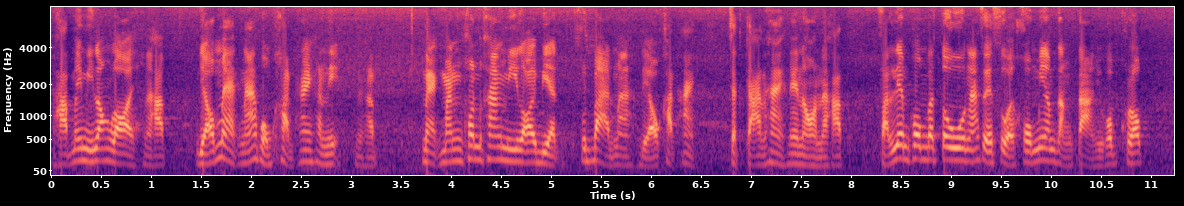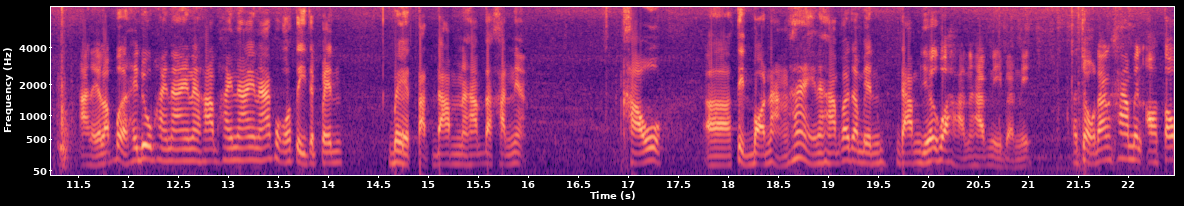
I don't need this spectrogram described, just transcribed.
นะครับไม่มีร่องรอยนะครับ เดี๋ยวแม็กนะ ผมขัดให้คันนี้นะครับแม็กมันค่อนข้างมีรอยเบียดฟุตบาทมาเดี๋ยวขัดให้จัดการให้แน่นอนนะครับสันเหลี่ยมคมประตูนะสวยๆโครเมียมต่างๆ อยู่ครบๆอะเดี๋ยวเราเปิดให้ดูภายในนะครับ ภายในนะ ปกติจะเป็นเบสตัดดำนะครับ แต่คันเนี้ยเขาเติดเบาะหนังให้นะครับ ก็จะเป็นดำเยอะกว่านะครับนี่แบบนี้กระจกด้านข้างเป็นออโต้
